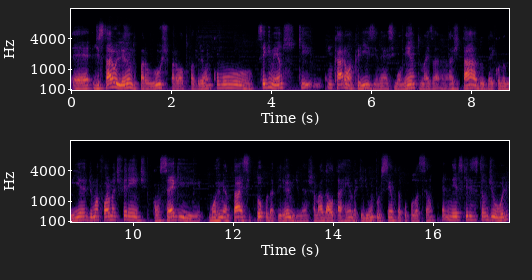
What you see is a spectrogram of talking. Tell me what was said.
é, de estar olhando para o luxo, para o alto padrão, como segmentos que encaram a crise, né, esse momento mais agitado da economia, de uma forma diferente. Consegue movimentar esse topo da pirâmide, né, chamada alta renda, aquele 1% da população, é neles que eles estão de olho,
